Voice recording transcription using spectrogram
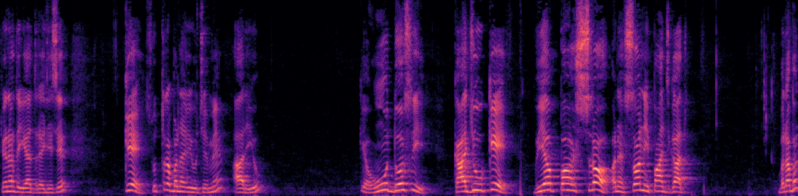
તેનાથી યાદ રહી જશે કે સૂત્ર બનાવ્યું છે મેં આ રહ્યું કે હું દોષી કાજુ કે વ્યપશ્ર અને સ ની પાંચ ઘાત બરાબર?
